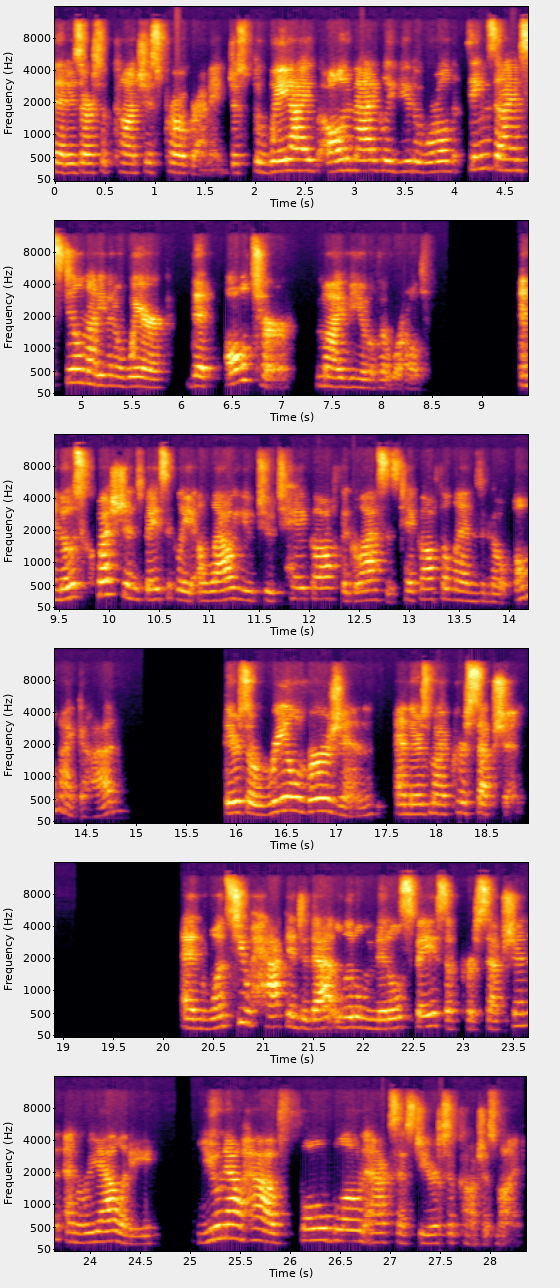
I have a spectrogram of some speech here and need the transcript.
that is our subconscious programming. Just the way I automatically view the world, things that I'm still not even aware that alter my view of the world. And those questions basically allow you to take off the glasses, take off the lens, and go, oh my God, there's a real version and there's my perception. And once you hack into that little middle space of perception and reality, you now have full blown access to your subconscious mind.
